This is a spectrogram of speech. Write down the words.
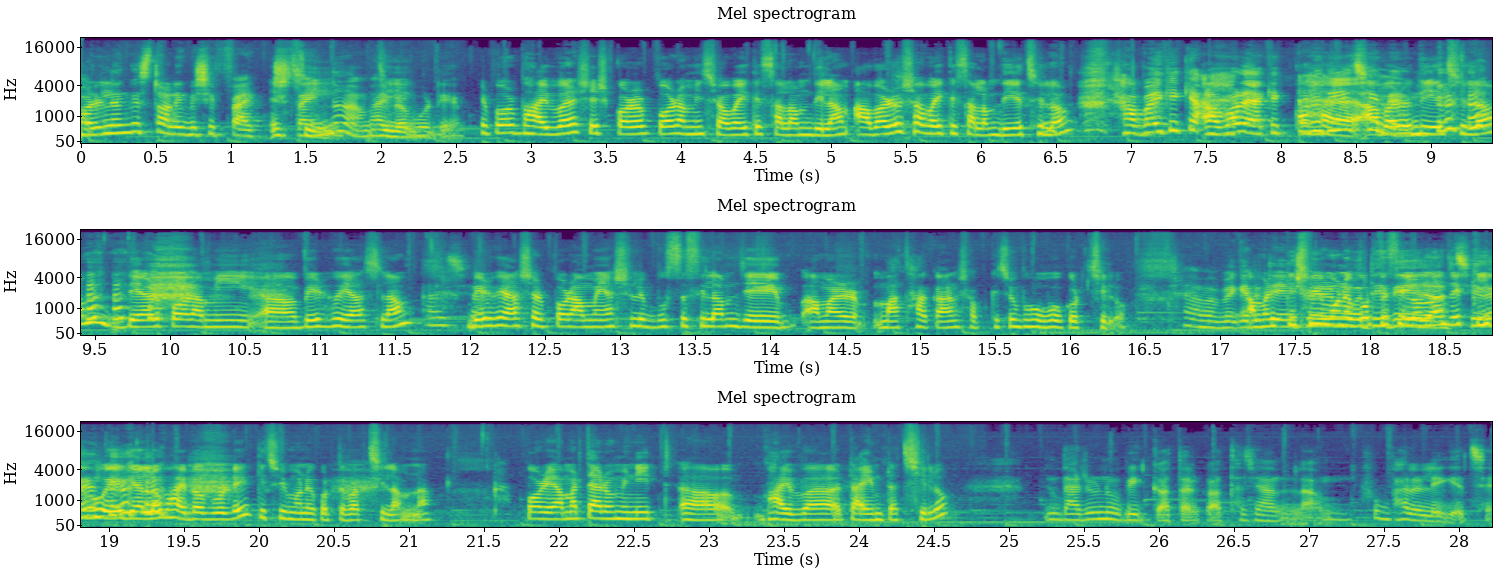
বডি ল্যাঙ্গুয়েজটা অনেক বেশি ফ্যাক্ট তাই না। ভাইবা বোর্ডে এরপর ভাইবা শেষ করার পর আমি সবাইকে সালাম দিলাম আবারও সবাইকে সালাম দিয়েছিলাম সবাইকে কি আবার এক এক করে হ্যাঁ দিয়েছিলেন আবারও দিয়েছিলাম দেওয়ার পর আমি বের হয়ে আসলাম আচ্ছা। বের হয়ে আসার পর আমি আসলে বুঝতেছিলাম যে আমার মাথা কান সবকিছু ভো ভো করছিল। আমার কিছুই মনে করতেছিল না যে কি হয়ে গেল ভাইবা বোর্ডে কিছুই মনে করতে পারছিলাম না। পরে আমার তেরো মিনিট ভাইবা টাইমটা ছিল। দারুণ অভিজ্ঞতার কথা জানলাম খুব ভালো লেগেছে।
